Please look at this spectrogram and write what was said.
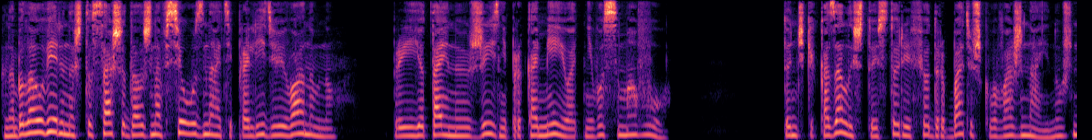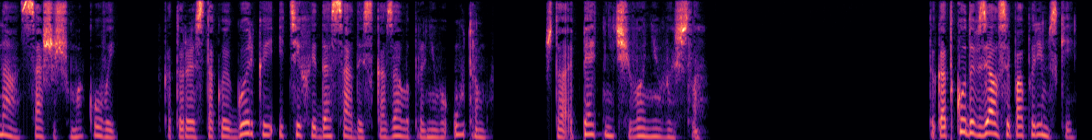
Она была уверена, что Саша должна все узнать и про Лидию Ивановну, про ее тайную жизнь и про Камею от него самого. Тонечке казалось, что история Федора Батюшкова важна и нужна Саше Шумаковой, которая с такой горькой и тихой досадой сказала про него утром, что опять ничего не вышло. «Так откуда взялся Папа Римский?»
